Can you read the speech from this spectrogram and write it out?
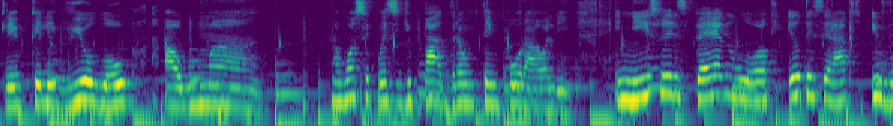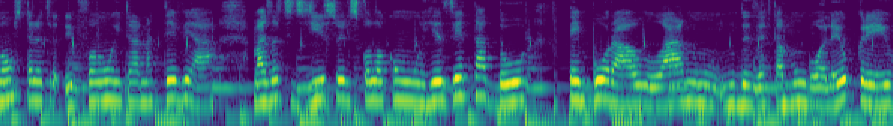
Creio que ele violou alguma alguma sequência de padrão temporal ali. E nisso eles pegam o Loki e o Tesseract e vão, e vão entrar na TVA. Mas antes disso, eles colocam um resetador temporal lá no, no deserto da Mongólia. Eu creio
